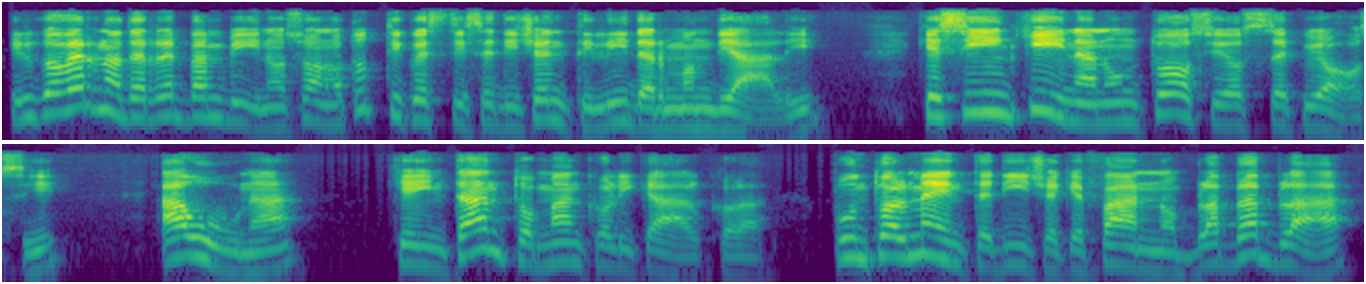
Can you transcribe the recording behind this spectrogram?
Il governo del re bambino sono tutti questi sedicenti leader mondiali che si inchinano untuosi e ossequiosi a una che intanto manco li calcola, puntualmente dice che fanno bla bla bla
